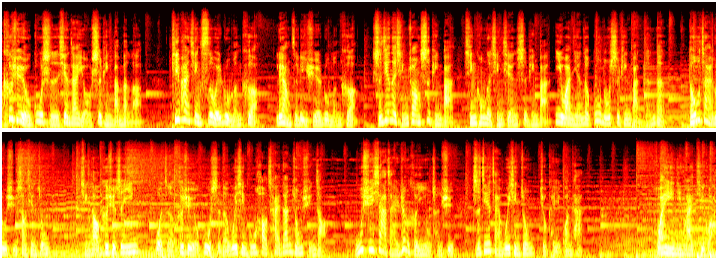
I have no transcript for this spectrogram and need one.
科学有故事现在有视频版本了。批判性思维入门课、量子力学入门课、时间的形状视频版、星空的琴弦视频版、亿万年的孤独视频版等等，都在陆续上线中。请到科学声音或者科学有故事的微信公号菜单中寻找，无需下载任何应用程序，直接在微信中就可以观看。欢迎您来踢馆。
